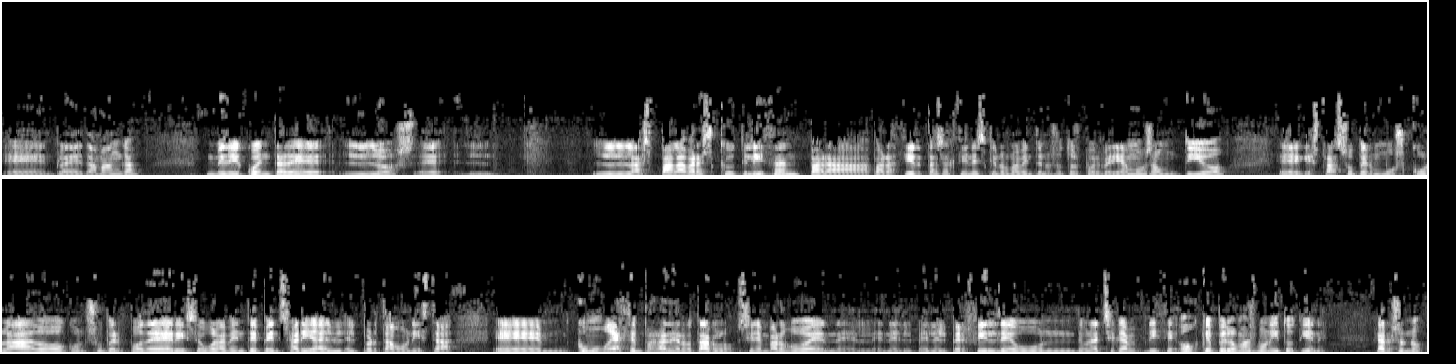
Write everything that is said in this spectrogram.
eh, en Planeta Manga, me doy cuenta de los eh, las palabras que utilizan para, para ciertas acciones que normalmente nosotros pues veríamos a un tío eh, que está súper musculado, con superpoder y seguramente pensaría el, el protagonista, eh, ¿cómo voy a hacer para derrotarlo? Sin embargo, en el, en el, en el perfil de, un, de una chica dice, oh, qué pelo más bonito tiene. Claro, eso no,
